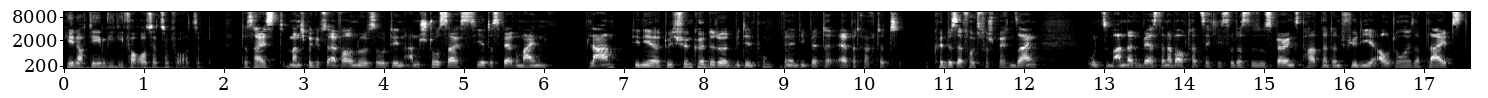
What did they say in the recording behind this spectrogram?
je nachdem, wie die Voraussetzungen vor Ort sind. Das heißt, manchmal gibt es einfach auch nur so den Anstoß, sagst hier, das wäre mein Plan, den ihr durchführen könntet oder mit den Punkten, wenn ihr die äh, betrachtet, könnte es erfolgsversprechend sein. Und zum anderen wäre es dann aber auch tatsächlich so, dass du so Sparingspartner dann für die Autohäuser bleibst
